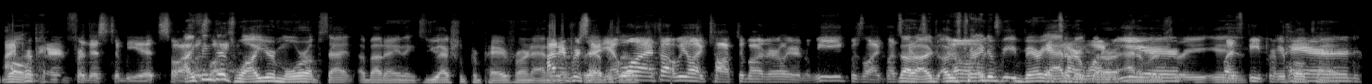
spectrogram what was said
Well, I prepared for this to be it. So I, I think like, that's why you're more upset about anything because you actually prepared for an Hundred anniversary percent. Yeah. Well, I thought we like talked about it earlier in the week. Was like, let's. no, no, I, I was trying to be very It's our adamant our year. anniversary is. Let's be prepared.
